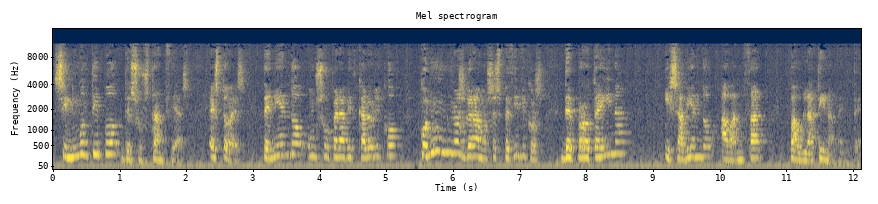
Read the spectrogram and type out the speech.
sin ningún tipo de sustancias. Esto es teniendo un superávit calórico con unos gramos específicos de proteína y sabiendo avanzar paulatinamente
